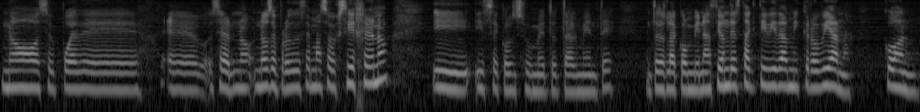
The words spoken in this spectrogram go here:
no se puede, eh, o sea, no, se produce más oxígeno y, y, se consume totalmente. Entonces, la combinación de esta actividad microbiana con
